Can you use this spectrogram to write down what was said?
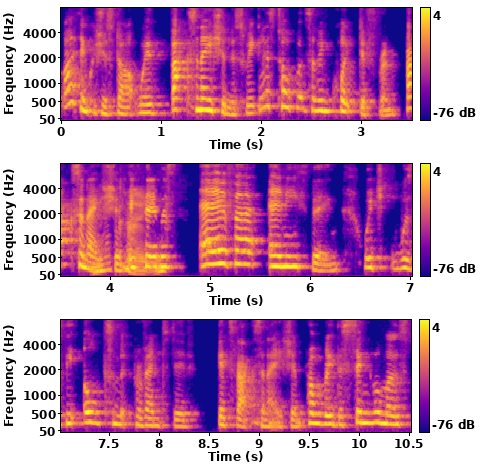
I think we should start with vaccination this week. Let's talk about something quite different. Vaccination. Okay. If there was ever anything which was the ultimate preventative, it's vaccination. Probably the single most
